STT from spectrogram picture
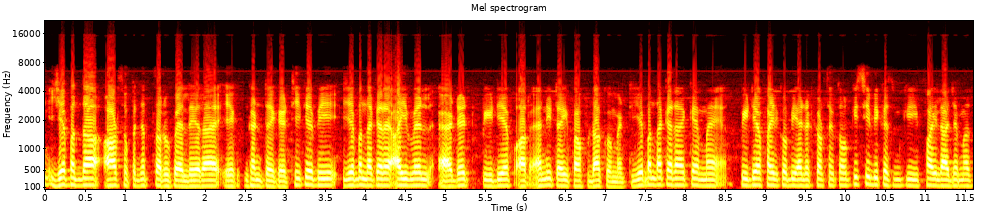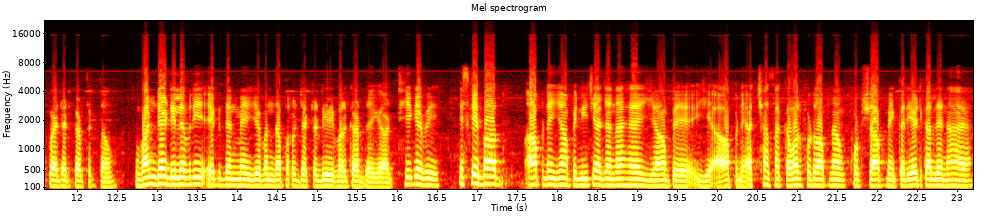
ये बंदा आठ सौ पचहत्तर रुपये ले रहा है एक घंटे के ठीक है भी? ये बंदा कह रहा है आई विल एडिट पीडीएफ और एनी टाइप ऑफ़ डॉक्यूमेंट ये बंदा कह रहा है कि मैं पीडीएफ फ़ाइल को भी एडिट कर सकता हूँ किसी भी किस्म की फ़ाइल आ जाए मैं उसको एडिट कर सकता हूँ। वन डे डिलीवरी एक दिन में ये बंदा प्रोजेक्ट डिलीवर कर देगा ठीक है भी? इसके बाद आपने यहाँ पे नीचे आ जाना है यहाँ पे ये आपने अच्छा सा कवर फ़ोटो अपना फोटोशॉप में क्रिएट कर लेना है।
